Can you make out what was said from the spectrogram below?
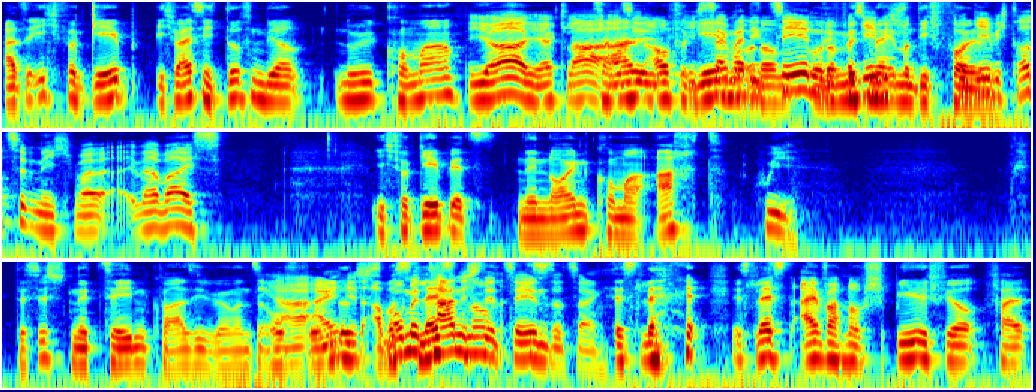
Also ich vergebe, ich weiß nicht, dürfen wir 0, ja, ja klar. Zahlen also ich sag mal die oder, 10 oder müssen wir immer die vollen? vergebe ich trotzdem nicht, weil wer weiß. Ich vergebe jetzt eine 9,8. Hui. Das ist eine 10 quasi, wenn man es Ja, aufrundet. Aber es momentan lässt ist eine noch, 10 es, sozusagen. es, lä es lässt einfach noch Spiel für, falls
